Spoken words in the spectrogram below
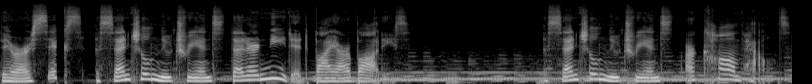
There are six essential nutrients that are needed by our bodies. Essential nutrients are compounds,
